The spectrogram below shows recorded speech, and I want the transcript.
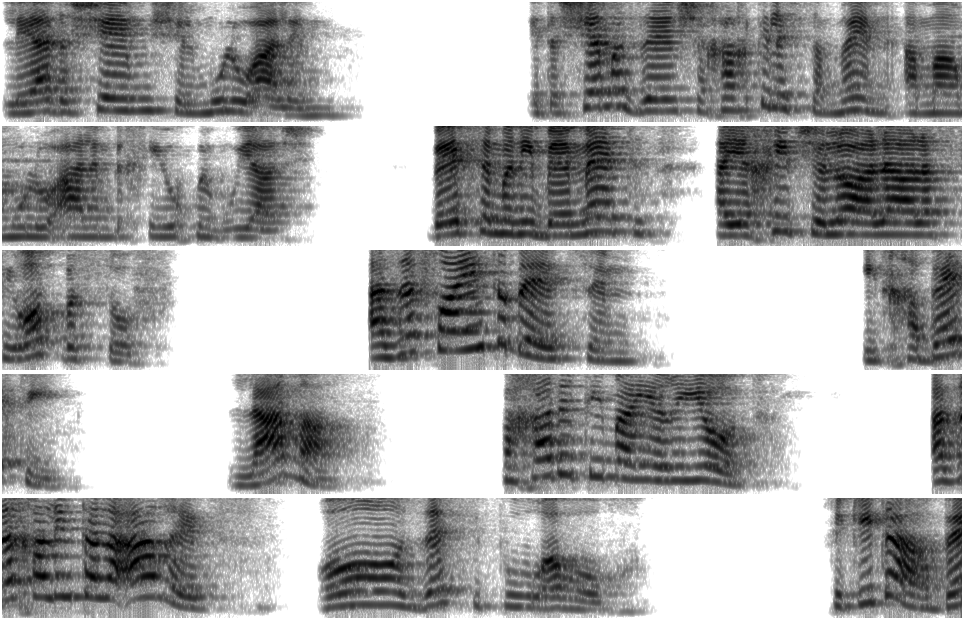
ליד השם של מולו אלם. את השם הזה שכחתי לסמן, אמר מולו אלם בחיוך מבויש. בעצם אני באמת היחיד שלא עלה על הסירות בסוף. אז איפה היית בעצם? התחבאתי. למה? פחדתי מהיריות. אז איך עלית לארץ? או, זה סיפור ארוך. חיכית הרבה?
